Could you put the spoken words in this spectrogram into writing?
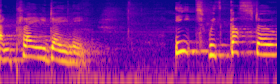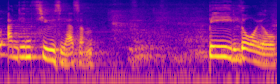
and play daily. Eat with gusto and enthusiasm. Be loyal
